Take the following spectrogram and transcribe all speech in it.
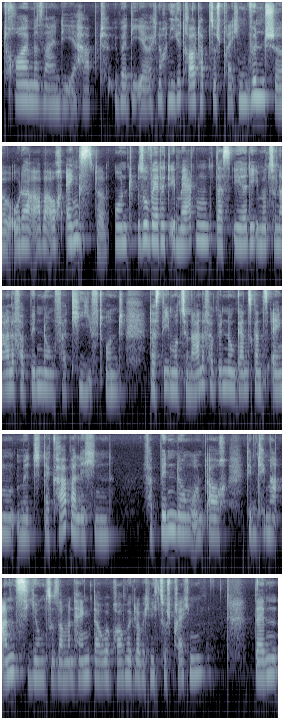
Träume sein, die ihr habt, über die ihr euch noch nie getraut habt zu sprechen, Wünsche oder aber auch Ängste. Und so werdet ihr merken, dass ihr die emotionale Verbindung vertieft und dass die emotionale Verbindung ganz, ganz eng mit der körperlichen Verbindung und auch dem Thema Anziehung zusammenhängt. Darüber brauchen wir, glaube ich, nicht zu sprechen, denn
